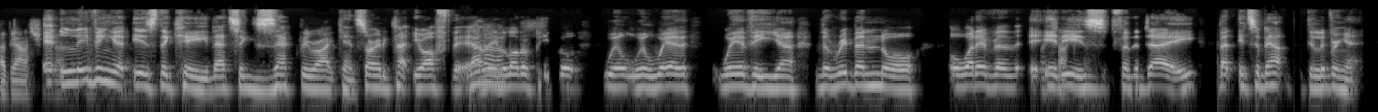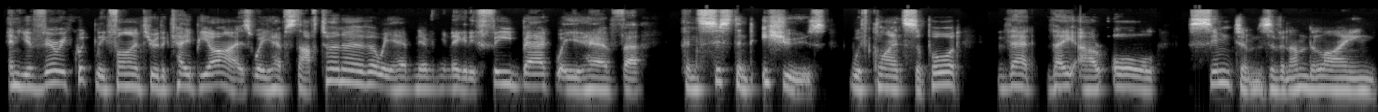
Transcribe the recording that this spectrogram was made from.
I'll be honest. It, living it is the key. That's exactly right, Ken. Sorry to cut you off there. No, I mean, no. a lot of people will will wear wear the uh, the ribbon or or whatever exactly. it is for the day, but it's about delivering it. And you very quickly find through the KPIs where you have staff turnover, where you have negative feedback, where you have uh, consistent issues with client support, that they are all symptoms of an underlying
